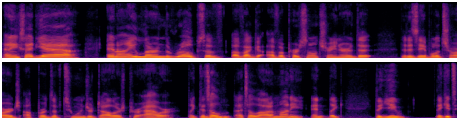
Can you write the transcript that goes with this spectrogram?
and he said yeah. And I learned the ropes of of a of a personal trainer that that is able to charge upwards of two hundred dollars per hour. Like that's a mm-hmm. that's a lot of money, and like like you like it's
